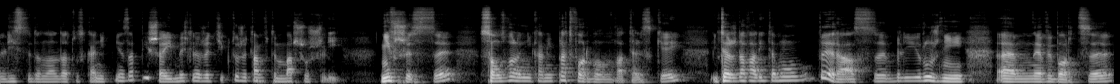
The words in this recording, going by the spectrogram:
listy Donalda Tuska nikt nie zapisze i myślę, że ci, którzy tam w tym marszu szli, nie wszyscy są zwolennikami Platformy Obywatelskiej i też dawali temu wyraz. Byli różni wyborcy.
